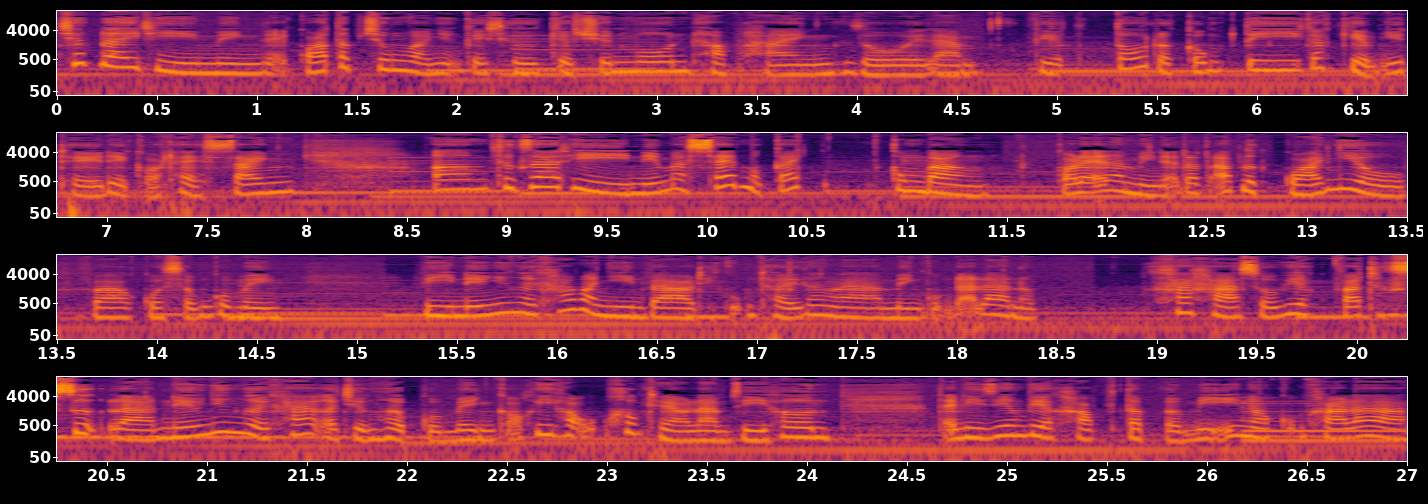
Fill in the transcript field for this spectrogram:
Trước đây thì mình lại quá tập trung vào những cái thứ kiểu chuyên môn học hành rồi làm việc tốt ở công ty các kiểu như thế để có thẻ xanh. Um, thực ra thì nếu mà xét một cách công bằng có lẽ là mình đã đặt áp lực quá nhiều vào cuộc sống của mình. Vì nếu như người khác mà nhìn vào thì cũng thấy rằng là mình cũng đã làm được kha khá số việc. Và thực sự là nếu như người khác ở trường hợp của mình có khi họ cũng không thể nào làm gì hơn. Tại vì riêng việc học tập ở mỹ nó cũng khá là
